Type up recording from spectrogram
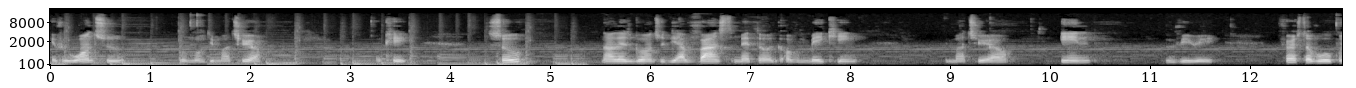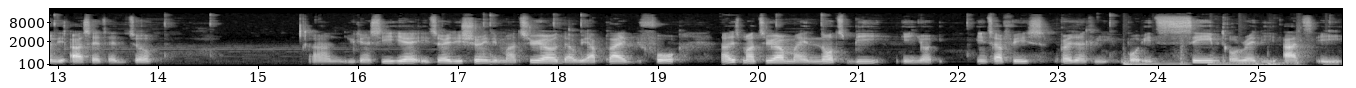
if we want to remove the material. Okay so now let's go on to the advanced method of making the material in V-Ray. First of all open the asset editor. And you can see here it's already showing the material that we applied before. Now this material might not be in your interface presently but it's saved already as a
